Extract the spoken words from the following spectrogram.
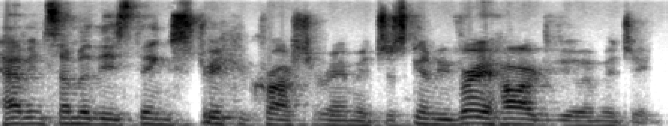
having some of these things streak across your image. It's going to be very hard to do imaging.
